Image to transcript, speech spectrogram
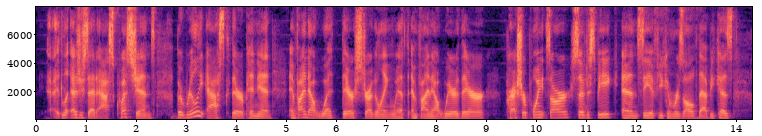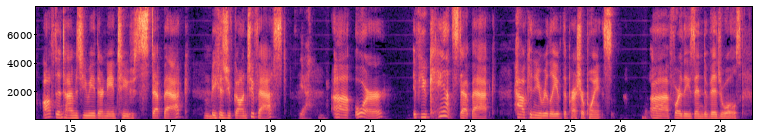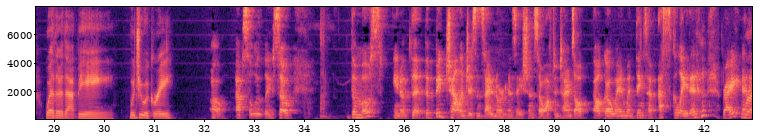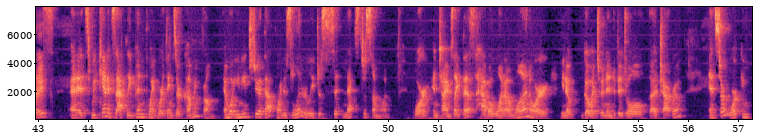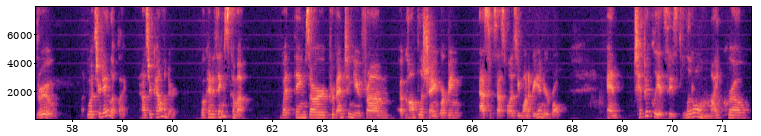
as you said, ask questions, but really ask their opinion and find out what they're struggling with and find out where their pressure points are, so to speak, and see if you can resolve that because oftentimes you either need to step back mm. because you've gone too fast. Yeah. Uh, or if you can't step back, how can you relieve the pressure points uh, for these individuals? Whether that be, would you agree? Oh, absolutely. So the most you know the the big challenges inside an organization. So oftentimes i'll i'll go in when things have escalated right? And right. it's, and it's we can't exactly pinpoint where things are coming from. And what you need to do at that point is literally just sit next to someone or in times like this have a one-on-one or you know go into an individual uh, chat room and start working through what's your day look like? How's your calendar? What kind of things come up what things are preventing you from accomplishing or being as successful as you want to be in your role. And typically it's these little micro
